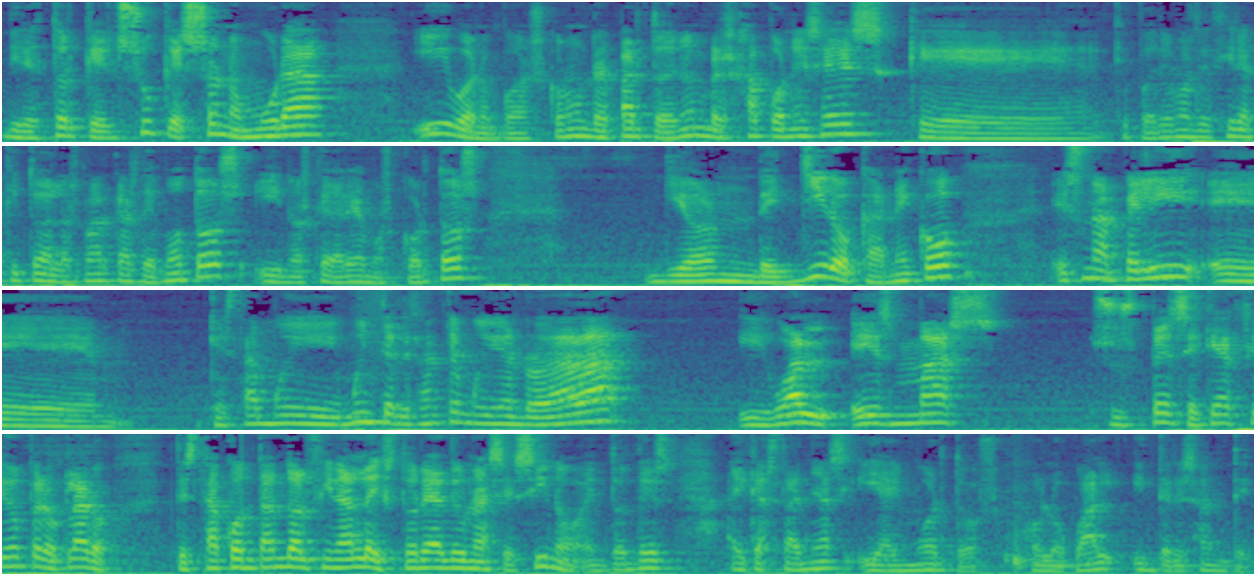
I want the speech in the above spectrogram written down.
Director Kensuke Sonomura y bueno, pues con un reparto de nombres japoneses que, que podríamos decir aquí todas las marcas de motos y nos quedaríamos cortos. Guión de Jiro Kaneko. Es una peli eh, que está muy, muy interesante, muy bien rodada. Igual es más suspense que acción, pero claro, te está contando al final la historia de un asesino. Entonces hay castañas y hay muertos, con lo cual interesante.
